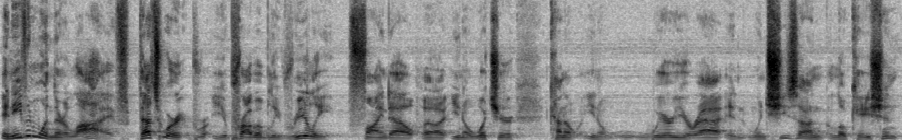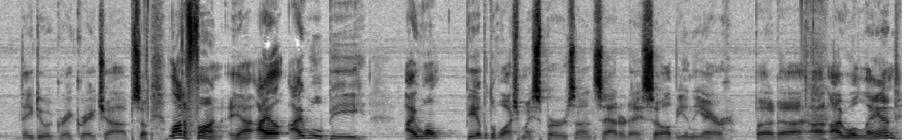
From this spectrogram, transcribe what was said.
And even when they're live, that's where it, you probably really find out, uh, you know, what you're kind of, you know, where you're at. And when she's on location, they do a great, great job. So a lot of fun. Yeah, I I will be. I won't be able to watch my Spurs on Saturday, so I'll be in the air. But uh, I will land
